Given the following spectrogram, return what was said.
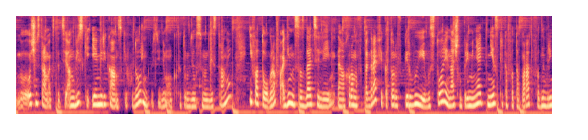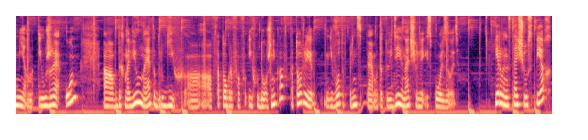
очень странно, кстати, английский и американский художник, то есть, видимо, он как-то трудился на две страны, и фотограф, один из создателей э, хронофотографии, который впервые в истории начал применять несколько фотоаппаратов одновременно. И уже он э, вдохновил на это других э, фотографов и художников, которые его-то, в принципе, вот эту идею начали использовать. Первый настоящий успех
